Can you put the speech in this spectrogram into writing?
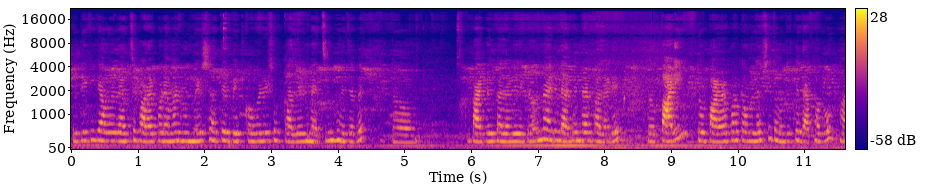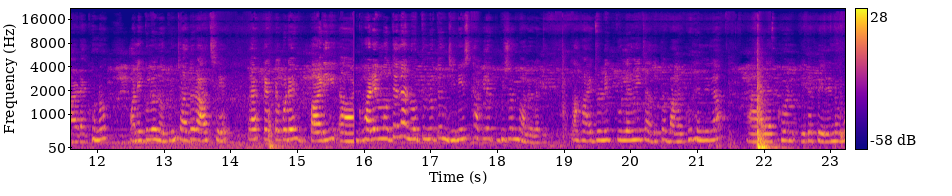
তো দেখি কেমন লাগছে পাড়ার পরে আমার রুমের সাথে বেড কভারের সব কালার ম্যাচিং হয়ে যাবে। তো পার্পেল কালারের এটা না, এটা ল্যাভেন্ডার কালারে তো পারি। তো পারার পর কেমন লাগছে তোমাদেরকে দেখাবো। আর এখনও অনেকগুলো নতুন চাদর আছে। তো একটা একটা করে পারি। ঘরের মধ্যে না নতুন নতুন জিনিস থাকলে ভীষণ ভালো লাগে। তো হাইড্রোলিক তুলে আমি চাদরটা বার করে নিলাম। আর এখন এটা পেরে নেব।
